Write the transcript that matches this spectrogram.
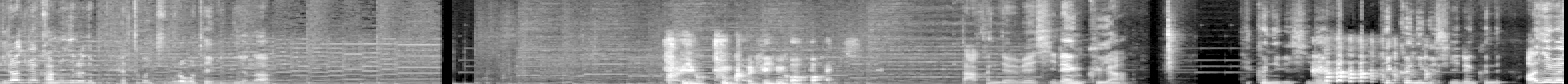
밀어주면 가면이라도 뱉고 죽으라고 데뷔드렸나? 아, 6분 걸린 거 봐. 나 근데 왜 C랭크야? 테크닉이 C랭크 테크닉이 C랭크인데 아니 왜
